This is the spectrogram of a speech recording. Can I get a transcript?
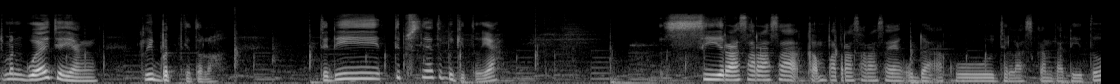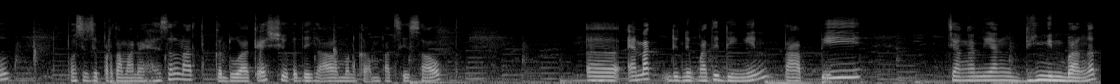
cuman gue aja yang ribet gitu loh. Jadi tipsnya tuh begitu ya. Si rasa-rasa keempat rasa-rasa yang udah aku jelaskan tadi itu posisi pertama ada hazelnut, kedua cashew, ketiga almond, keempat sea salt. Uh, enak dinikmati dingin, tapi jangan yang dingin banget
